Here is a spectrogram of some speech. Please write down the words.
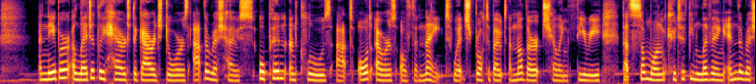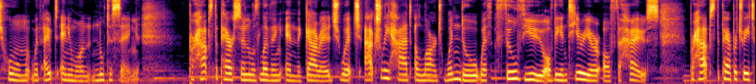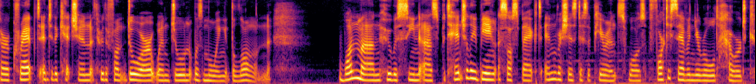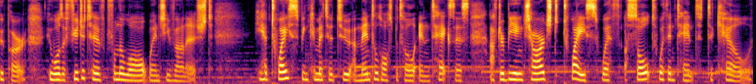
A neighbour allegedly heard the garage doors at the Risch house open and close at odd hours of the night, which brought about another chilling theory that someone could have been living in the Risch home without anyone noticing. Perhaps the person was living in the garage, which actually had a large window with full view of the interior of the house. Perhaps the perpetrator crept into the kitchen through the front door when Joan was mowing the lawn. One man who was seen as potentially being a suspect in Risch's disappearance was 47 year old Howard Cooper, who was a fugitive from the law when she vanished. He had twice been committed to a mental hospital in Texas after being charged twice with assault with intent to kill.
